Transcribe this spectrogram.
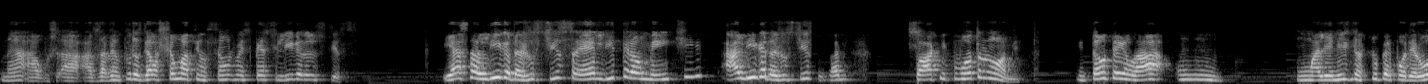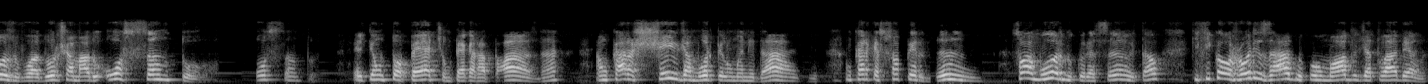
Né? As, as aventuras dela chamam a atenção de uma espécie de Liga da Justiça. E essa Liga da Justiça é literalmente a Liga da Justiça, sabe? Só que com outro nome. Então tem lá um, um alienígena super poderoso voador chamado O Santo o santo. Ele tem um topete, um pega-rapaz, né? É um cara cheio de amor pela humanidade, um cara que é só perdão, só amor no coração e tal, que fica horrorizado com o modo de atuar dela.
